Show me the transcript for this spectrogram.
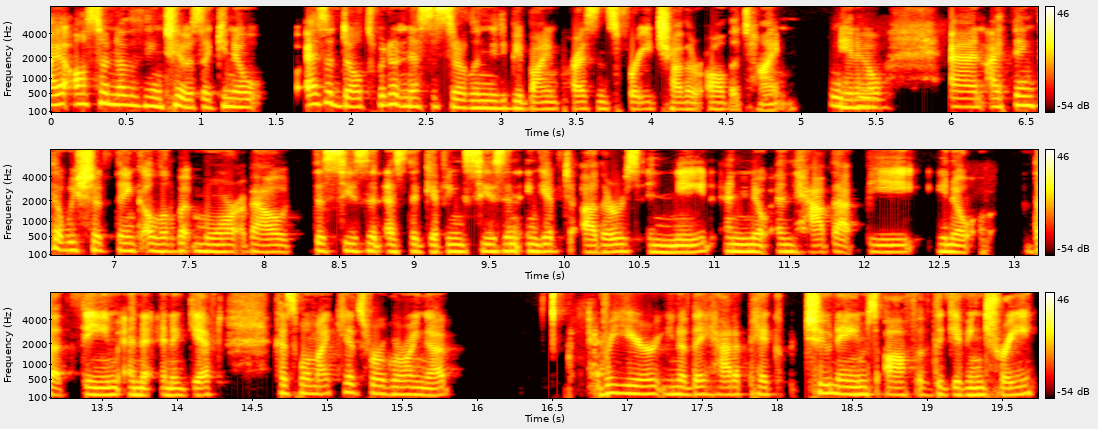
i also another thing too is like you know as adults we don't necessarily need to be buying presents for each other all the time mm-hmm. you know? And i think that we should think a little bit more about the season as the giving season and give to others in need and you know and have that be you know that theme and, and a gift. Because when my kids were growing up every year you know they had to pick two names off of the giving tree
